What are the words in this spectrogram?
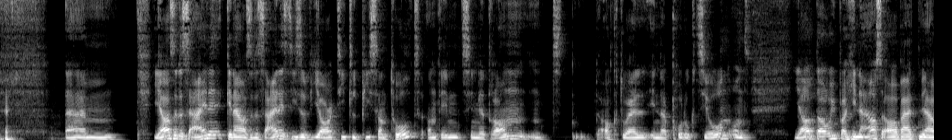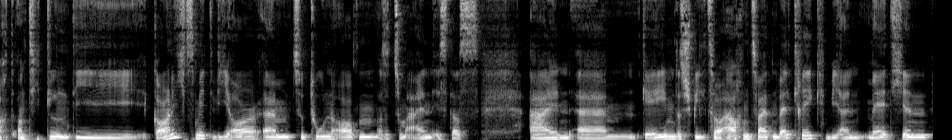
ähm, ja, also das eine, genau, also das eine ist dieser VR-Titel Peace Untold, an dem sind wir dran und aktuell in der Produktion und ja, darüber hinaus arbeiten wir auch an Titeln, die gar nichts mit VR ähm, zu tun haben. Also zum einen ist das ein ähm, Game, das spielt zwar auch im Zweiten Weltkrieg, wie ein Mädchen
